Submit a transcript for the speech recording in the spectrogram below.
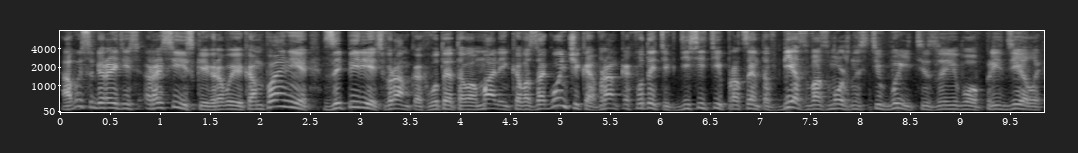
а вы собираетесь российские игровые компании запереть в рамках вот этого маленького загончика, в рамках вот этих 10% без возможности выйти за его пределы,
